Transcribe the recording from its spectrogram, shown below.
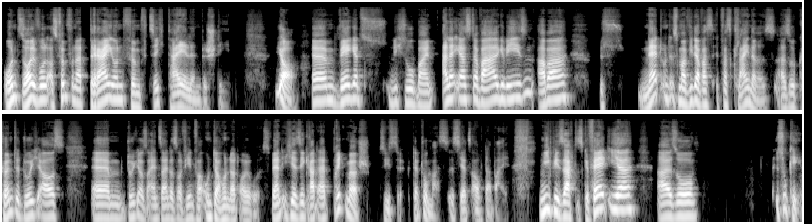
und soll wohl aus 553 Teilen bestehen. Ja, ähm, Wäre jetzt nicht so mein allererster Wahl gewesen, aber ist nett und ist mal wieder was etwas Kleineres. Also könnte durchaus, ähm, durchaus eins sein, das auf jeden Fall unter 100 Euro ist. Während ich hier sehe, gerade hat Brickmerch, siehst du, der Thomas ist jetzt auch dabei. Nipi sagt, es gefällt ihr. Also ist okay,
